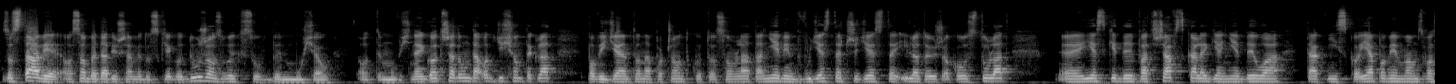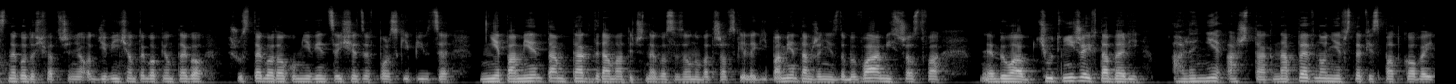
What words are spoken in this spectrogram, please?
Zostawię osobę Dariusza Mioduskiego, dużo złych słów bym musiał o tym mówić. Najgorsza runda od dziesiątek lat, powiedziałem to na początku, to są lata, nie wiem, 20, 30, ile to już około 100 lat, jest kiedy warszawska Legia nie była tak nisko. Ja powiem Wam z własnego doświadczenia, od 95-6 roku mniej więcej siedzę w polskiej piłce. Nie pamiętam tak dramatycznego sezonu warszawskiej Legii. Pamiętam, że nie zdobywała mistrzostwa, e, była ciut niżej w tabeli, ale nie aż tak. Na pewno nie w strefie spadkowej.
